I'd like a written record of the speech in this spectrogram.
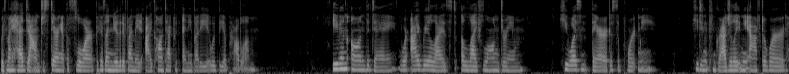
with my head down, just staring at the floor because I knew that if I made eye contact with anybody, it would be a problem. Even on the day where I realized a lifelong dream, he wasn't there to support me. He didn't congratulate me afterward.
